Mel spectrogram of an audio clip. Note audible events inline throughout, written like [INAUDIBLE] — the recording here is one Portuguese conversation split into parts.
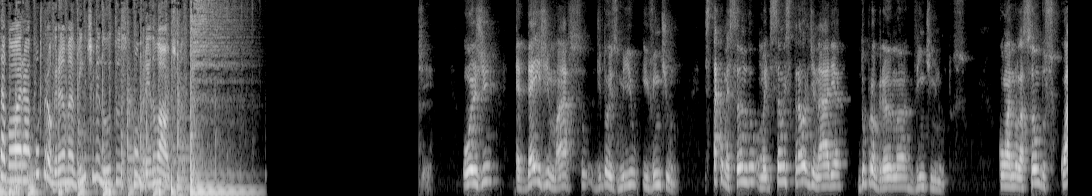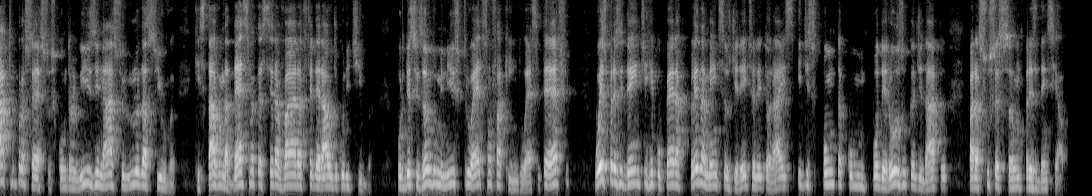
Começa agora o programa 20 Minutos com Breno Altman. Hoje é 10 de março de 2021. Está começando uma edição extraordinária do programa 20 Minutos. Com a anulação dos quatro processos contra Luiz Inácio Lula da Silva, que estavam na 13ª Vara Federal de Curitiba, por decisão do ministro Edson Fachin do STF, o ex-presidente recupera plenamente seus direitos eleitorais e desponta como um poderoso candidato para a sucessão presidencial.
